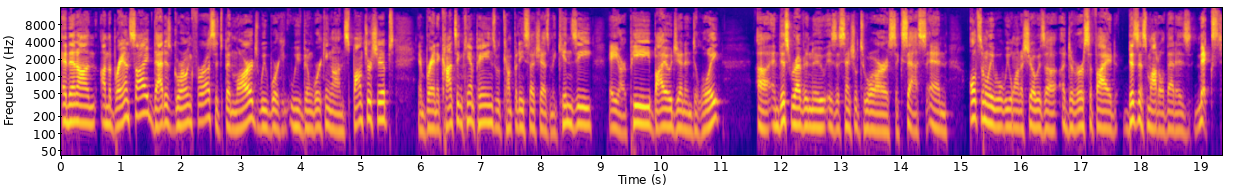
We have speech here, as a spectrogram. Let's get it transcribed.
And then on on the brand side, that is growing for us. It's been large. We working we've been working on sponsorships and branded content campaigns with companies such as McKinsey, AARP, Biogen, and Deloitte. Uh, and this revenue is essential to our success. And ultimately, what we want to show is a, a diversified business model that is mixed.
